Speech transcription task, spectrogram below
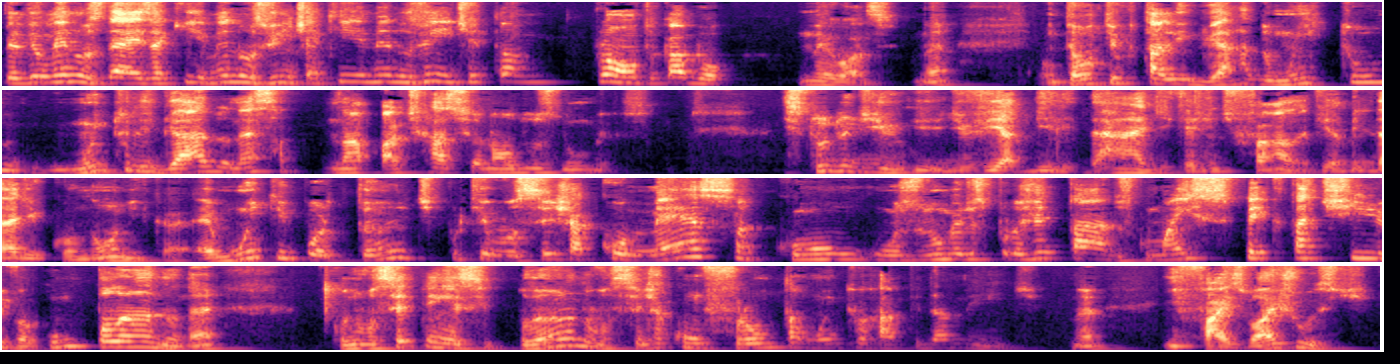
Perdeu menos 10 aqui, menos 20 aqui, menos 20, então pronto, acabou negócio, né? Então eu tenho que estar ligado, muito, muito ligado nessa, na parte racional dos números. Estudo de, de viabilidade, que a gente fala, viabilidade econômica, é muito importante porque você já começa com os números projetados, com uma expectativa, com um plano, né? Quando você tem esse plano, você já confronta muito rapidamente, né? E faz o ajuste.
